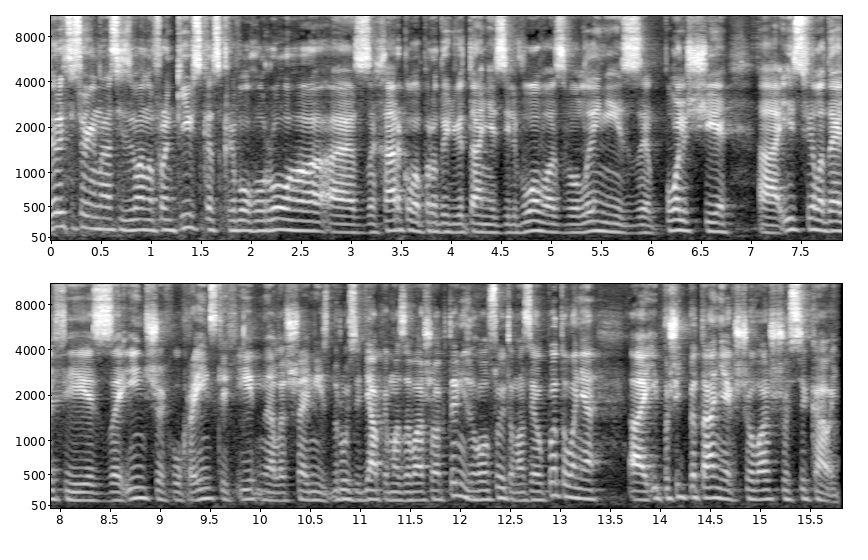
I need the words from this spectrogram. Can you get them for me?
дивиться сьогодні нас із Івано-Франківська, з Кривого Рога, е, з Харкова передають вітання зі Львова, з Волині, з Польщі, із Філадельфії, з інших українських і не лише міст. Друзі, дякуємо за вашу активність. Голосуйте нас є опитування і пишіть питання, якщо вас щось цікавить.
